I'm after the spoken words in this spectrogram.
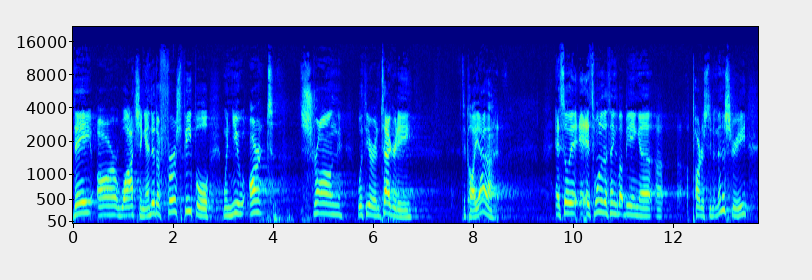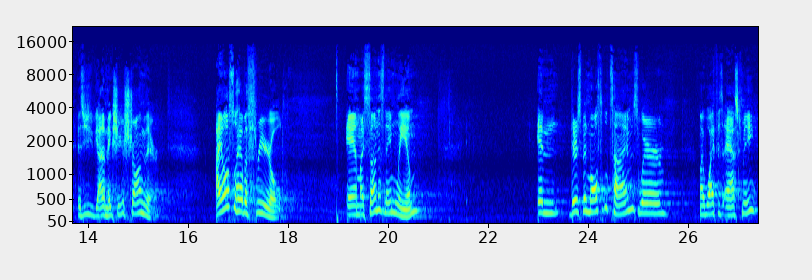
they are watching. And they're the first people when you aren't strong with your integrity to call you out on it. And so it, it's one of the things about being a, a, a part of student ministry is you've got to make sure you're strong there. I also have a three year old, and my son is named Liam. And there's been multiple times where my wife has asked me,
